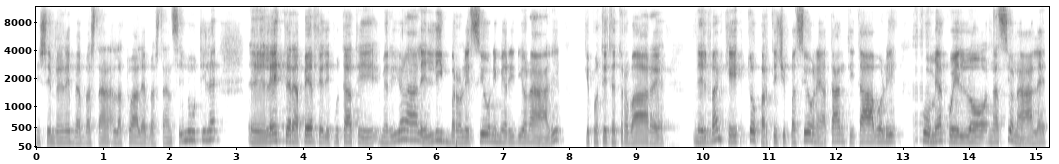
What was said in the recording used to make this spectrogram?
mi sembrerebbe all'attuale abbastanza inutile, eh, lettere aperte ai deputati meridionali, il libro Lezioni meridionali, che potete trovare nel banchetto partecipazione a tanti tavoli come a quello nazionale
